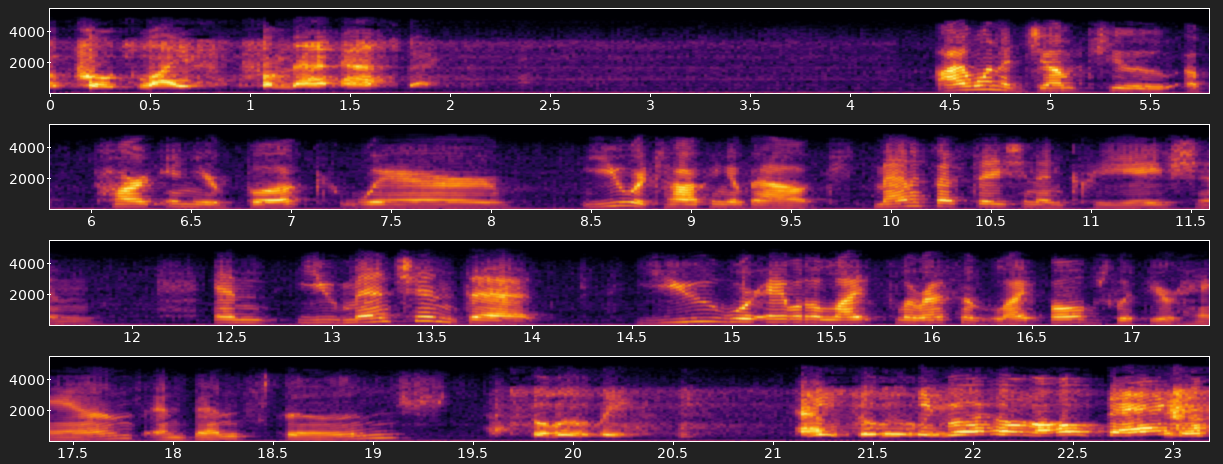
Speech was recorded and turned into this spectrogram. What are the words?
approach life from that aspect. I want to jump to a part in your book where you were talking about manifestation and creation. And you mentioned that you were able to light fluorescent light bulbs with your hands and bend spoons. Absolutely. Absolutely. He brought home a whole bag of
